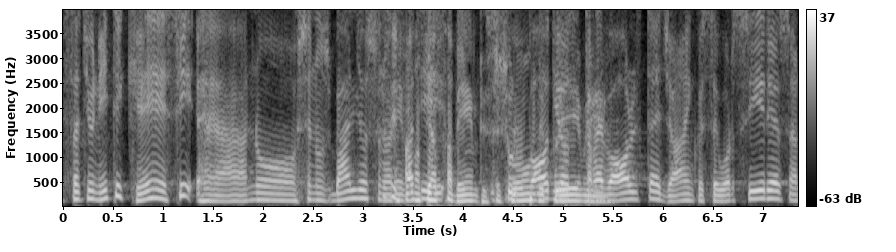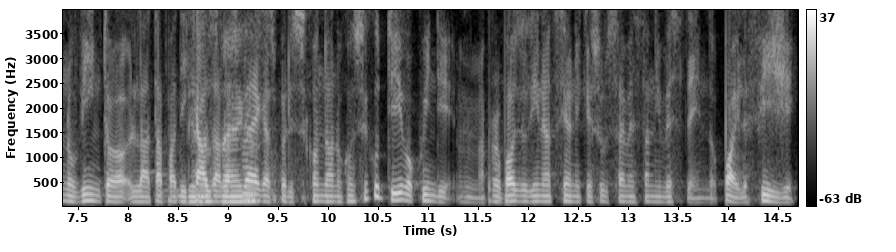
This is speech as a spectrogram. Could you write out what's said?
Stati Uniti che sì, eh, hanno, se non sbaglio, sono Sì, arrivati piazzamenti, sul secondi, podio primi. tre volte già in queste World Series, hanno vinto la tappa di Di casa a Las Las Vegas. Vegas per il secondo anno consecutivo, quindi mm, a proposito di nazioni che sul 7 stanno investendo, poi le Fiji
